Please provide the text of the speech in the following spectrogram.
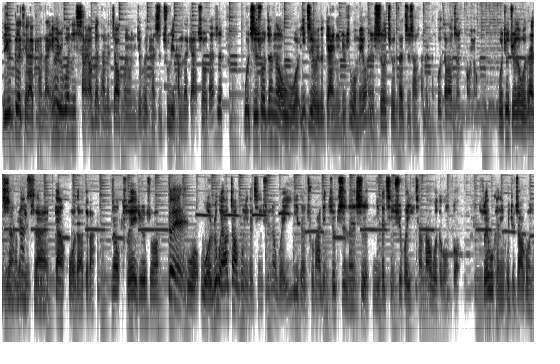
一个个体来看待。因为如果你想要跟他们交朋友，你就会开始注意他们的感受。但是我其实说真的，我一直有一个概念，就是我没有很奢求在职场上面能够交到真朋友，我就觉得我在职场上面就是是来干活的，对吧？那所以就是说，对，我我如果要照顾你的情绪，那唯一的出发点就只能是你的情绪会影响到我的工作，所以我肯定会去照顾你。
